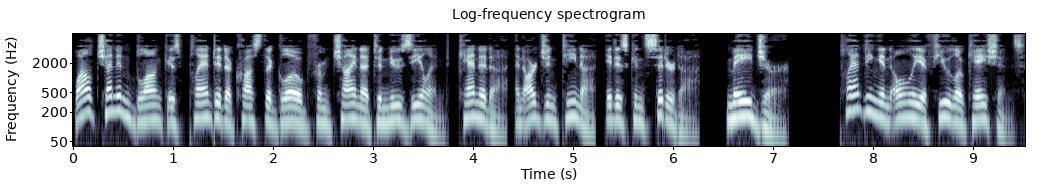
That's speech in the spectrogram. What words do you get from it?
While Chenin Blanc is planted across the globe from China to New Zealand, Canada, and Argentina, it is considered a major planting in only a few locations.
